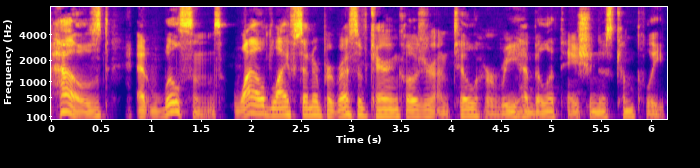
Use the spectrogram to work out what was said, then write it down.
Housed at Wilson's Wildlife Center Progressive Care Enclosure until her rehabilitation is complete.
